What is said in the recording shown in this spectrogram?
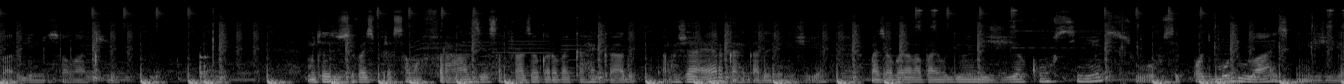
barulhinho do celular aqui. Muitas vezes você vai expressar uma frase e essa frase agora vai carregada. Ela já era carregada de energia, mas agora ela vai de uma energia consciente sua. Você pode modular essa energia,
